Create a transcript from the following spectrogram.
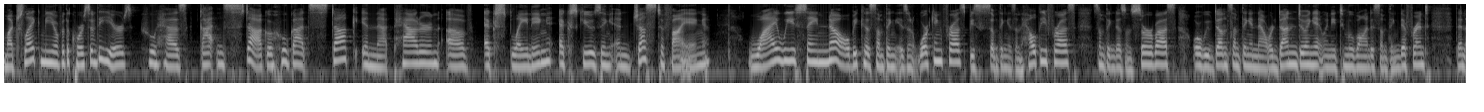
much like me over the course of the years, who has gotten stuck or who got stuck in that pattern of explaining, excusing, and justifying why we say no because something isn't working for us, because something isn't healthy for us, something doesn't serve us, or we've done something and now we're done doing it we need to move on to something different, then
